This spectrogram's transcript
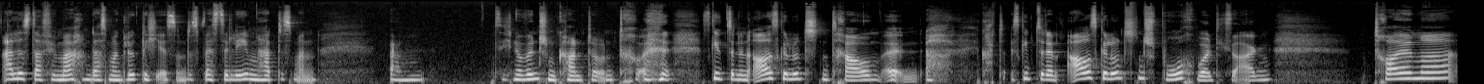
alles dafür machen, dass man glücklich ist und das beste Leben hat, das man ähm, sich nur wünschen konnte. Und es gibt so einen ausgelutschten Traum, äh, oh Gott, es gibt so den ausgelutschten Spruch, wollte ich sagen. Träume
